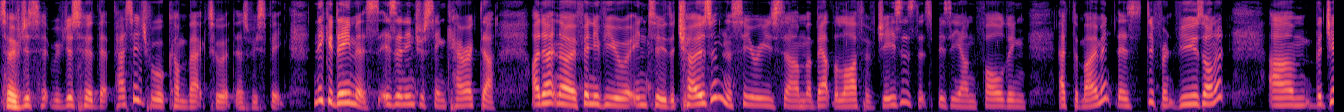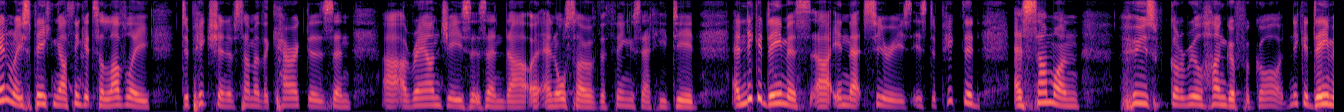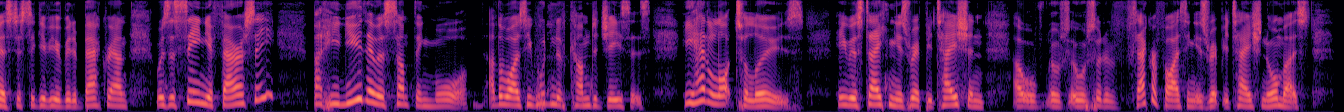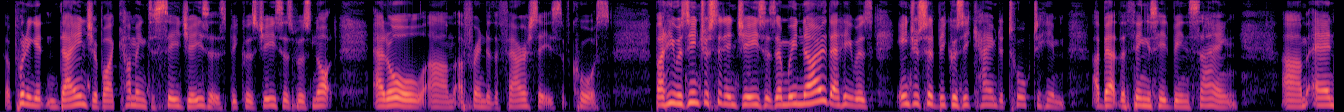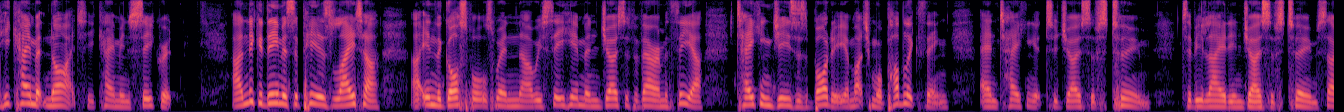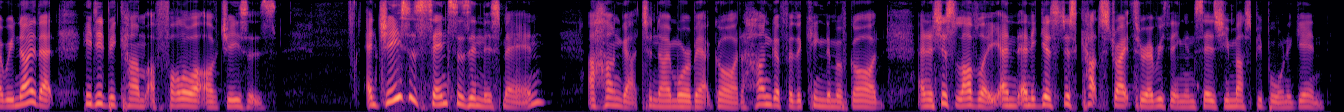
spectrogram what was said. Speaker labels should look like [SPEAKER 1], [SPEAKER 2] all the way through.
[SPEAKER 1] So we've just, we've just heard that passage. We'll come back to it as we speak. Nicodemus is an interesting character. I don't know if any of you are into The Chosen, the series um, about the life of Jesus that's busy unfolding at the moment. There's different views on it. Um, but generally speaking, I think it's a lovely depiction of some of the characters and uh, around Jesus and, uh, and also of the things that he did. And Nicodemus uh, in that series is depicted as someone who's got a real hunger for God. Nicodemus, just to give you a bit of background, was a senior Pharisee. But he knew there was something more. Otherwise, he wouldn't have come to Jesus. He had a lot to lose. He was taking his reputation, uh, or, or, or sort of sacrificing his reputation almost, uh, putting it in danger by coming to see Jesus because Jesus was not at all um, a friend of the Pharisees, of course. But he was interested in Jesus, and we know that he was interested because he came to talk to him about the things he'd been saying. Um, and he came at night, he came in secret. Uh, Nicodemus appears later uh, in the Gospels when uh, we see him and Joseph of Arimathea taking Jesus' body, a much more public thing, and taking it to Joseph's tomb to be laid in Joseph's tomb. So we know that he did become a follower of Jesus. And Jesus senses in this man a hunger to know more about God, a hunger for the kingdom of God. And it's just lovely. And, and he gets, just cuts straight through everything and says, You must be born again.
